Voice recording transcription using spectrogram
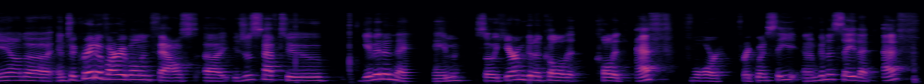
And, uh, and to create a variable in Faust, uh, you just have to give it a name. So here I'm going to call it call it f for frequency, and I'm going to say that f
